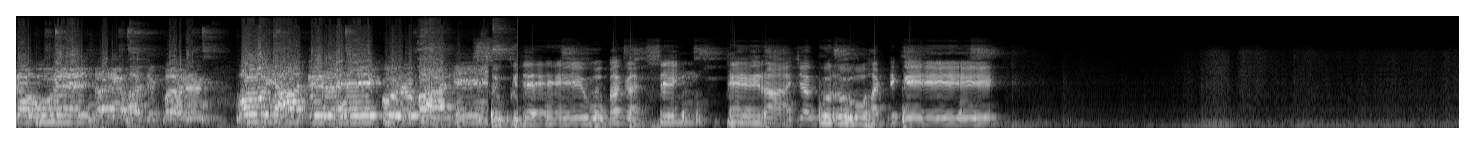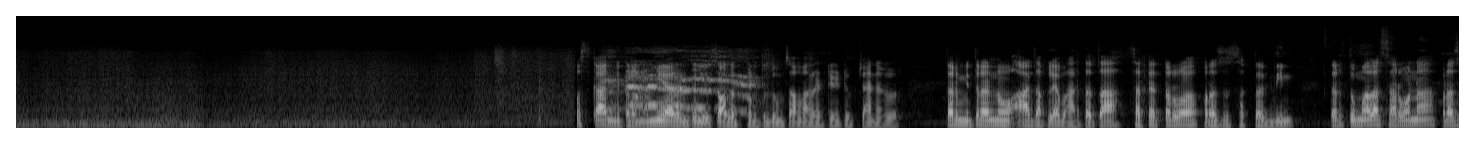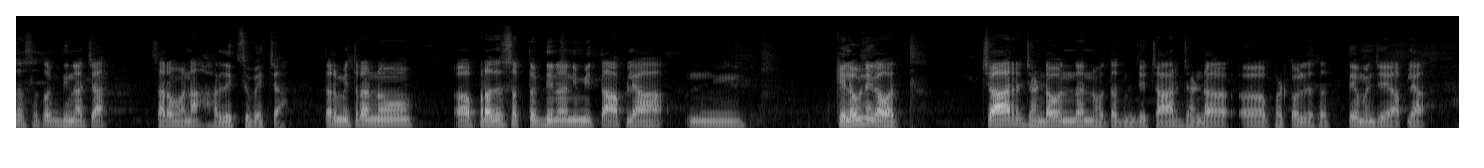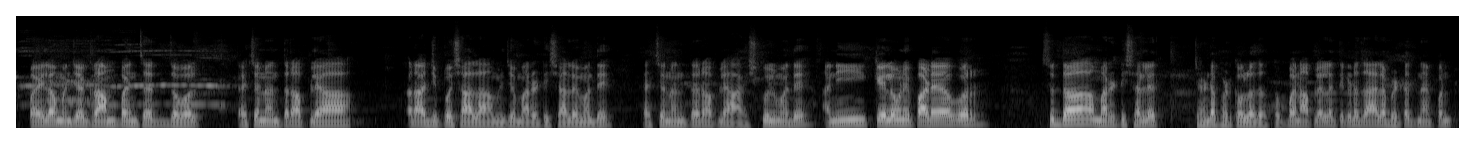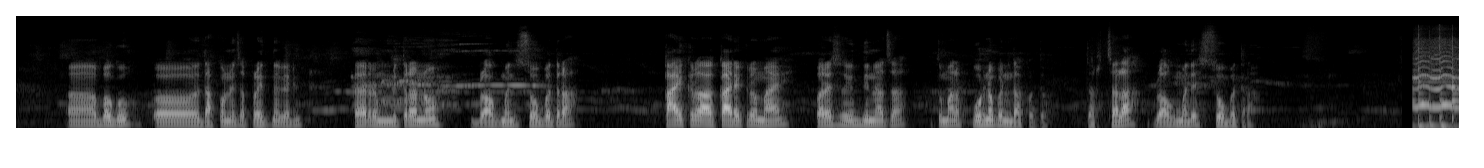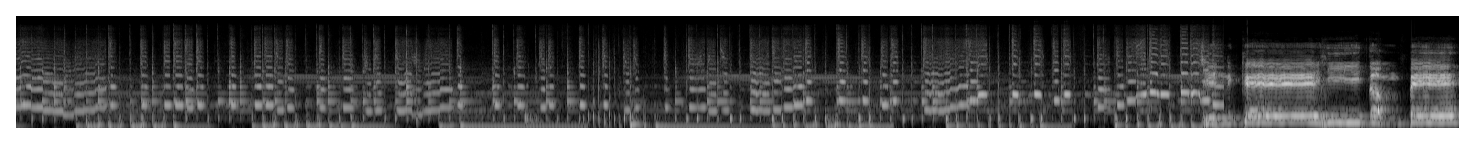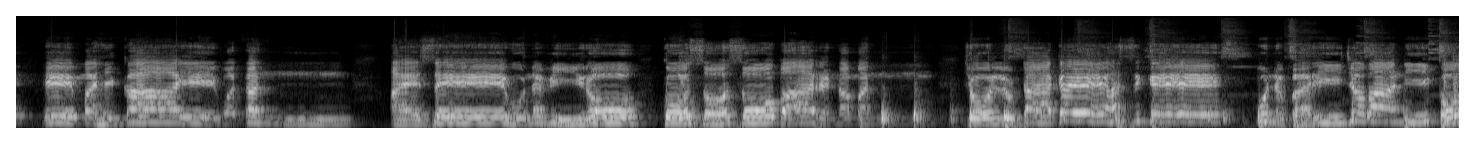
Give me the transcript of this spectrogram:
शहीद हुए सरहद पर ओ याद रहे कुर्बानी। सुखदेव भगत सिंह थे राजगुरु हटके। नमस्कार मित्रांनो मी अरुण कोल्हे स्वागत करतो तुमचा मराठी यूट्यूब चॅनलवर तर मित्रांनो आज आपल्या भारताचा सत्याहत्तरवा प्रजासत्ताक दिन. तर तुम्हाला सर्वांना प्रजासत्ताक दिनाच्या सर्वांना हार्दिक शुभेच्छा. तर मित्रांनो प्रजासत्ताक दिनानिमित्त आपल्या केलवणे गावात चार झेंडावंदन होतात. म्हणजे चार झेंडा फडकवले जातात. ते म्हणजे आपल्या पहिला म्हणजे ग्रामपंचायतजवळ त्याच्यानंतर आपल्या राजीप शाला म्हणजे मराठी शाळेमध्ये त्याच्यानंतर आपल्या हायस्कूलमध्ये आणि केलवणे पाड्यावर सुद्धा मराठी शाळेत झेंडा फडकवला जातो. पण आपल्याला तिकडं जायला भेटत नाही. पण बघू दाखवण्याचा प्रयत्न करीन. तर मित्रांनो ब्लॉगमध्ये सोबत राहा. काय क्र कार्यक्रम आहे परिसर दिनाचा तुम्हाला पूर्णपणे दाखवतो. तर चला ब्लॉगमध्ये सोबत राहा. जिनके ही दम पे ए महकाए वतन, ऐसे उन वीरों को सौ सौ बार नमन। जो लुटा गए हंस के, उन बड़ी जवानी को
